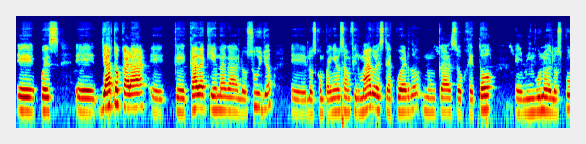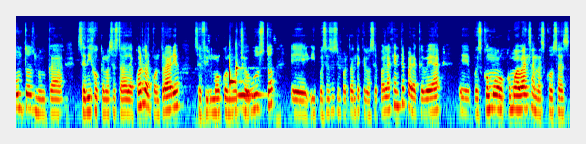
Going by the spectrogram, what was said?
eh, pues ya tocará que cada quien haga lo suyo. Los compañeros han firmado este acuerdo, nunca se objetó en ninguno de los puntos, nunca se dijo que no se estaba de acuerdo, al contrario, se firmó con mucho gusto y pues eso es importante que lo sepa la gente para que vea pues cómo, cómo avanzan las cosas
